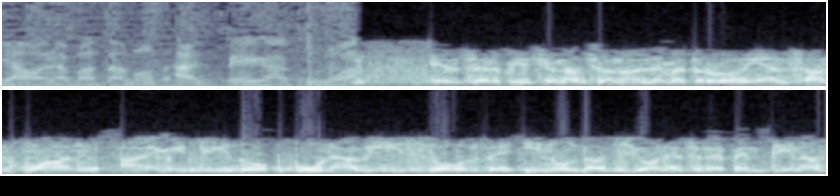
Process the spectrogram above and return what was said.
Y ahora pasamos al Pega 4. El Servicio Nacional de Meteorología en San Juan ha emitido un aviso de inundaciones repentinas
